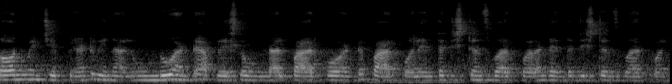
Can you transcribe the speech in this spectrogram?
గవర్నమెంట్ చెప్పినట్టు వినాలి. ఉండు అంటే ఆ ప్లేస్లో ఉండాలి పారిపో అంటే పారిపోవాలి. ఎంత డిస్టెన్స్ పారిపోవాలంటే ఎంత డిస్టెన్స్ పారిపోవాలి.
